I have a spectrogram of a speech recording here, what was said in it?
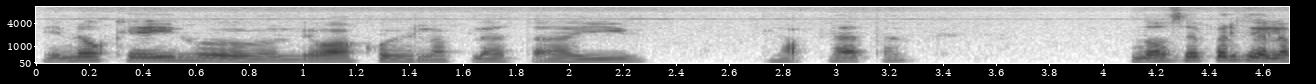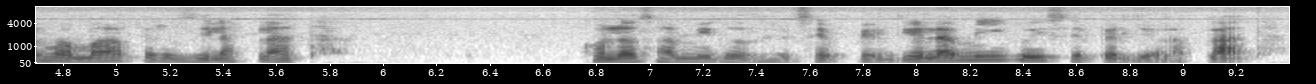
que no, que hijo, le va a coger la plata y la plata. No se perdió la mamá, pero sí la plata. Con los amigos se perdió el amigo y se perdió la plata.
